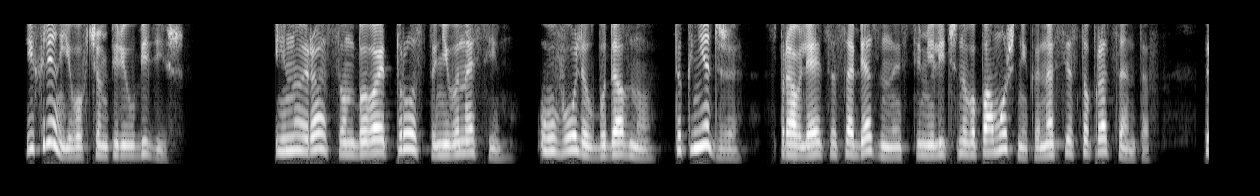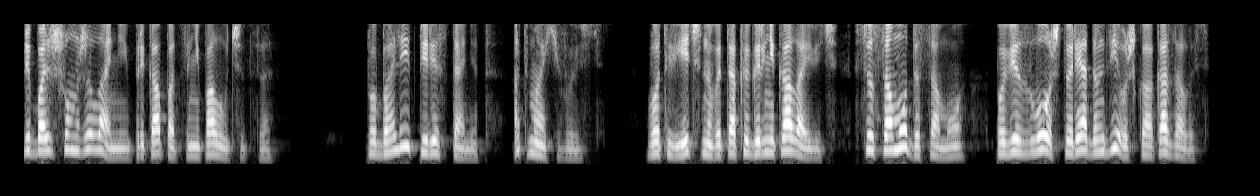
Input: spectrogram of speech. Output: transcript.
И хрен его в чем переубедишь. Иной раз он бывает просто невыносим. Уволил бы давно. Так нет же. Справляется с обязанностями личного помощника на все сто процентов. При большом желании прикопаться не получится. Поболит, перестанет. Отмахиваюсь. Вот вечно вы так, Игорь Николаевич. Все само да само. Повезло, что рядом девушка оказалась.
